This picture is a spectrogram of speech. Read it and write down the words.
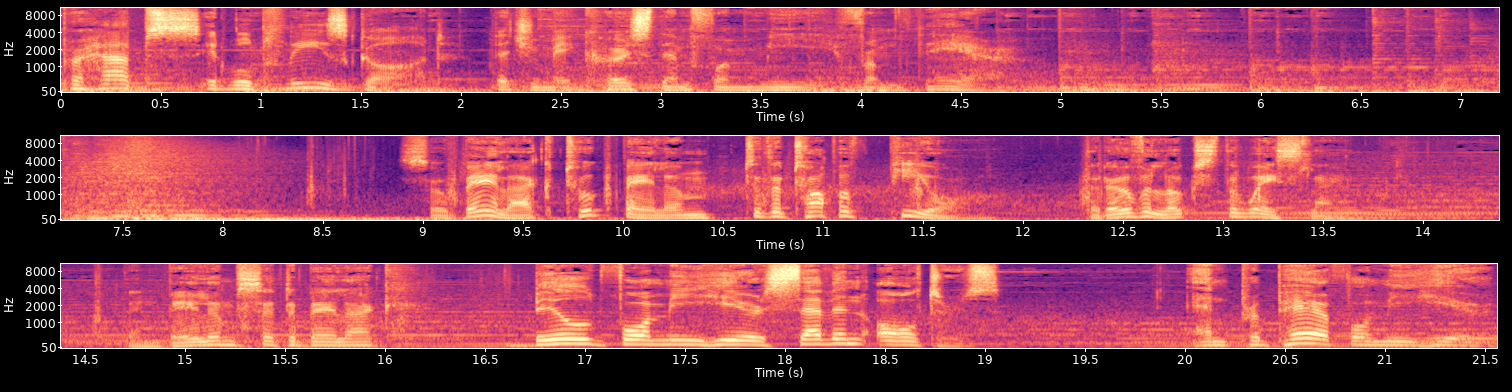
Perhaps it will please God that you may curse them for me from there. So Balak took Balaam to the top of Peor, that overlooks the wasteland. Then Balaam said to Balak, Build for me here seven altars, and prepare for me here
